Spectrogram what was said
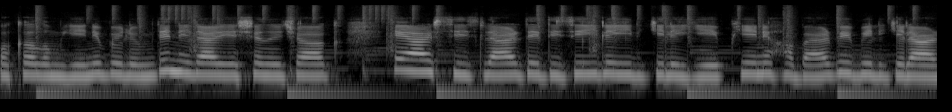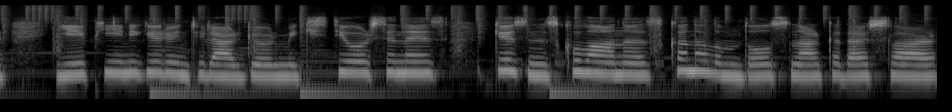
Bakalım yeni bölümde neler yaşanacak. Eğer sizler de diziyle ilgili yepyeni haber ve bilgiler, yepyeni görüntüler görmek istiyorsanız gözünüz kulağınız kanalımda olsun arkadaşlar.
